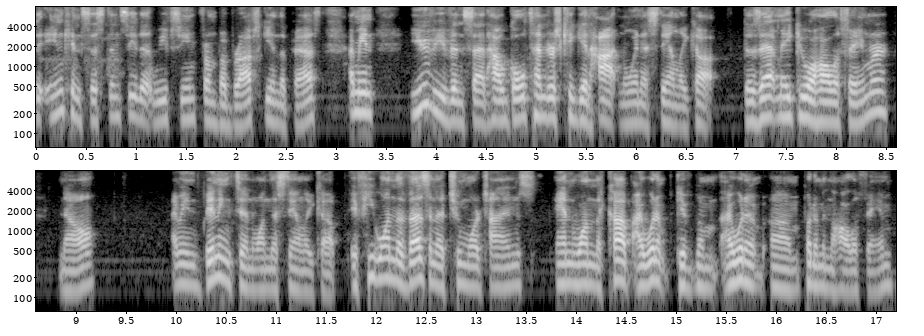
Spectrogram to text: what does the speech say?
the inconsistency that we've seen from Bobrovsky in the past, I mean, you've even said how goaltenders can get hot and win a Stanley Cup. Does that make you a Hall of Famer? No. I mean, Binnington won the Stanley Cup. If he won the Vezina two more times and won the cup, I wouldn't give him. I wouldn't um, put him in the Hall of Fame.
